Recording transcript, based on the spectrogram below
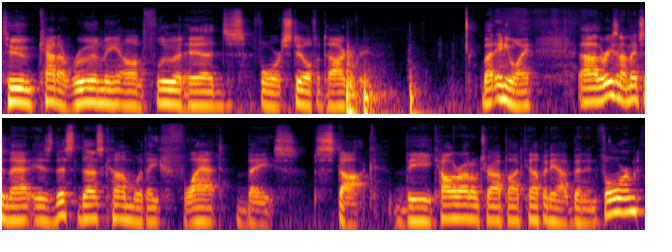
to kind of ruin me on fluid heads for still photography. But anyway, uh, the reason I mentioned that is this does come with a flat base stock. The Colorado Tripod Company, I've been informed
